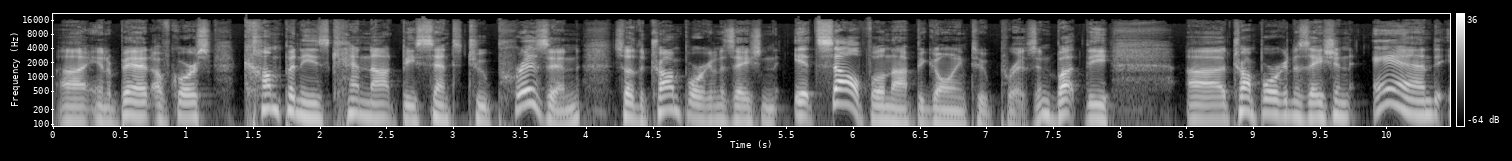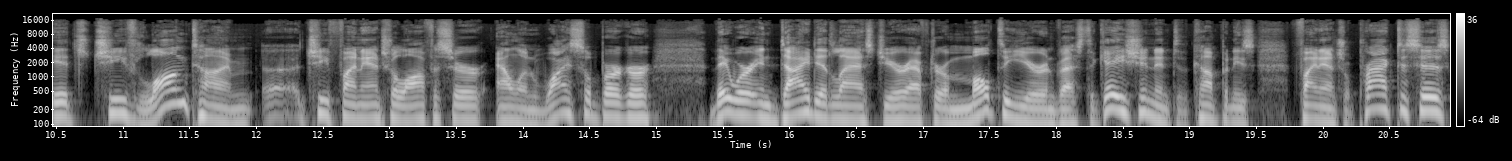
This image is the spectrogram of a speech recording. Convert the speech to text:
uh, in a bit. Of course, companies cannot be sent to prison, so the Trump organization itself will not be going to prison, but the uh, Trump organization and its chief, longtime uh, chief financial officer, Alan Weisselberger. They were indicted last year after a multi year investigation into the company's financial practices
